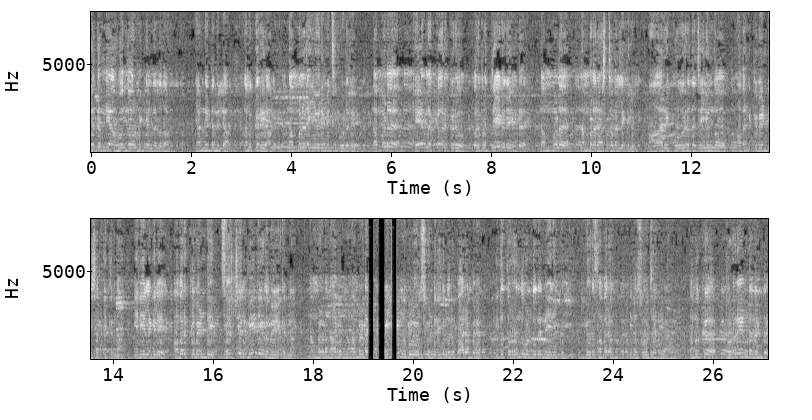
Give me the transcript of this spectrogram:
നെതന്യാഹു എന്ന് ഓർമ്മിക്കൽ എന്നുള്ളതാണ് ഞാൻ നീട്ടുന്നില്ല. നമുക്കറിയാം നമ്മളുടെ ഈ ഒരുമിച്ച് കൂടൽ നമ്മൾ കേരളക്കാർക്കൊരു ഒരു പ്രത്യേകതയുണ്ട്. നമ്മൾ നമ്മുടെ രാഷ്ട്രമല്ലെങ്കിലും ആര് ക്രൂരത ചെയ്യുന്നോ അവർക്ക് വേണ്ടി ശബ്ദിക്കുന്ന ഇനിയല്ലെങ്കിൽ അവർക്ക് വേണ്ടി സോഷ്യൽ മീഡിയകൾ ഉപയോഗിക്കുന്ന നമ്മളുടെ നാവും നമ്മളുടെ കൈയും ഉപയോഗിച്ചുകൊണ്ടിരിക്കുന്ന ഒരു പാരമ്പര്യം ഇത് തുടർന്നു കൊണ്ട് തന്നെ ഇരിക്കും. ഈ ഒരു സമരം ഇത് സൂചനയാണ്. നമുക്ക് തുടരേണ്ടതുണ്ട്.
